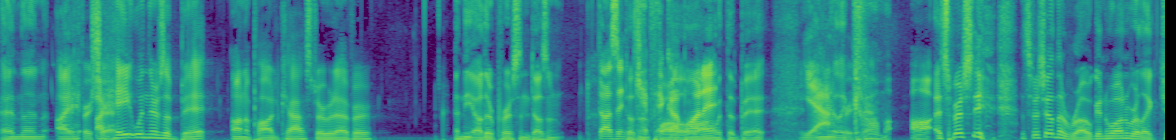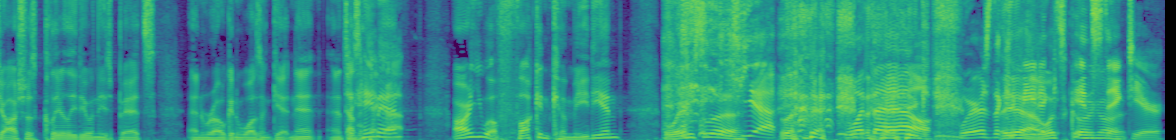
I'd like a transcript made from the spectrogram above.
and then I sure. I hate when there's a bit on a podcast or whatever, and the other person doesn't doesn't, doesn't pick follow up on it with the bit. Yeah, and you're like, for sure. come on, especially especially on the Rogan one where like Josh was clearly doing these bits and Rogan wasn't getting it, and it's Doesn't like, hey man, up. aren't you a fucking comedian? Where's the yeah what the hell where's the Yeah, comedic what's going on? instinct here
